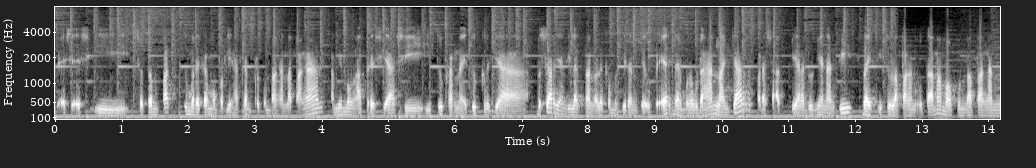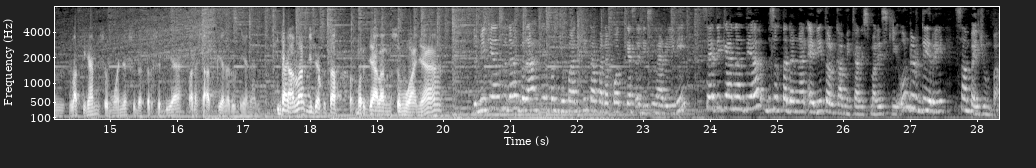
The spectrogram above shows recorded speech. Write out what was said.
PSSI setempat itu mereka memperlihatkan perkembangan lapangan. Kami mengapresiasi itu karena itu kerja besar yang dilakukan oleh Kementerian PUPR dan mudah-mudahan lancar pada saat Piala Dunia nanti, baik itu lapangan utama maupun lapangan latihan semuanya sudah tersedia pada saat Piala Dunia nanti. Insya Allah juga tetap berjalan semuanya. Demikian sudah berakhir perjumpaan kita pada podcast edisi hari ini. Saya Tika Nantia beserta dengan editor kami Karisma Rizky undur diri. Sampai jumpa.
